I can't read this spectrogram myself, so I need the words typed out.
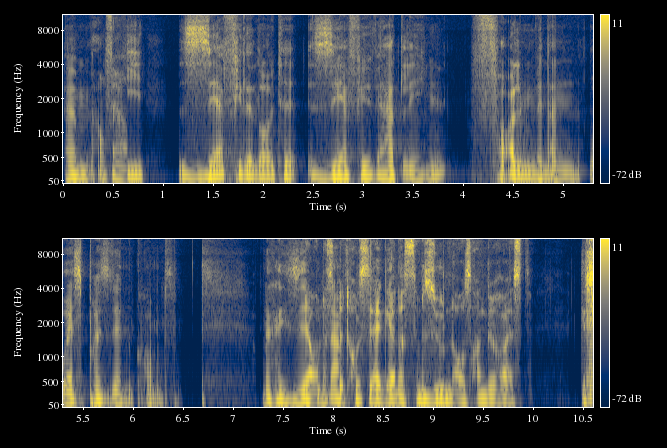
ähm, auf Ja. die sehr viele Leute sehr viel Wert legen, vor allem wenn ein US-Präsident kommt. Und da kann ich sehr ja, und das wird auch sehr gerne aus dem Süden aus angereist. Genau.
